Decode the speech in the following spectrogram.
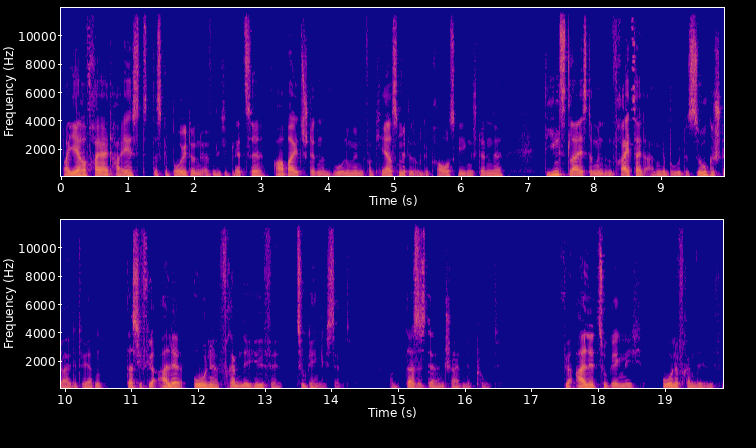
Barrierefreiheit heißt, dass Gebäude und öffentliche Plätze, Arbeitsstätten und Wohnungen, Verkehrsmittel und Gebrauchsgegenstände Dienstleistungen und Freizeitangebote so gestaltet werden, dass sie für alle ohne fremde Hilfe zugänglich sind. Und das ist der entscheidende Punkt. Für alle zugänglich, ohne fremde Hilfe.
